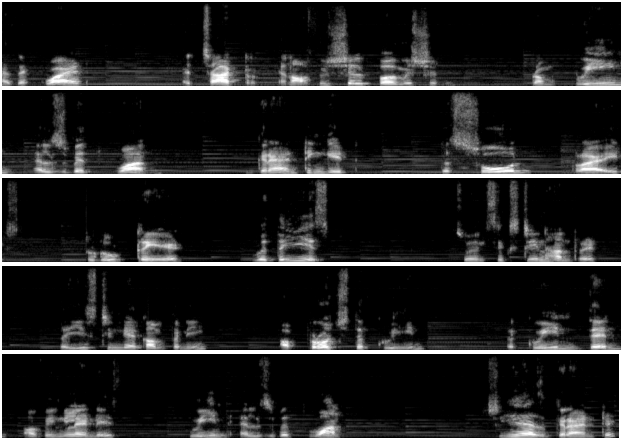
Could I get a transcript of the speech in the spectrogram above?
has acquired a charter an official permission from Queen Elizabeth I granting it the sole rights to do trade with the East. So in 1600, the East India Company approached the Queen. The Queen then of England is Queen Elizabeth I. She has granted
